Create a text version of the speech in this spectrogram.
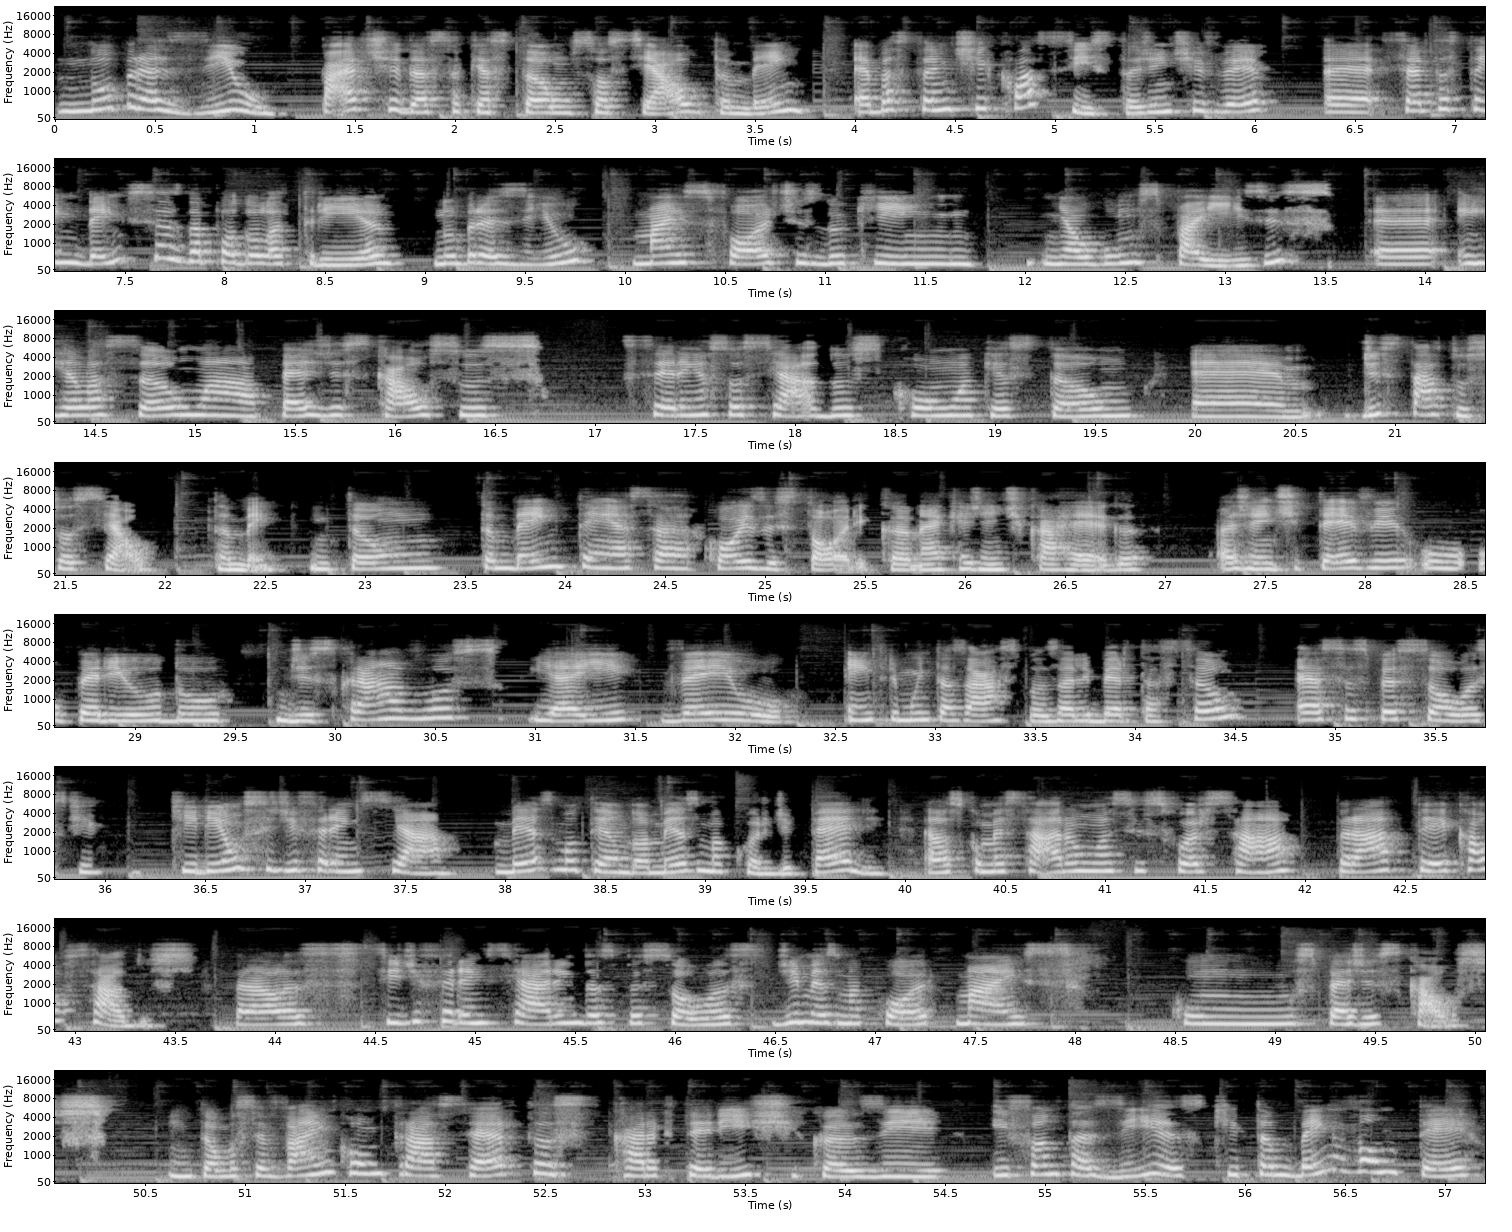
No Brasil, parte dessa questão social também é bastante classista. A gente vê é, certas tendências da podolatria no Brasil mais fortes do que em, em alguns países é, em relação a pés descalços serem associados com a questão é, de status social também. Então, também tem essa coisa histórica, né, que a gente carrega. A gente teve o, o período de escravos, e aí veio, entre muitas aspas, a libertação, essas pessoas que queriam se diferenciar, mesmo tendo a mesma cor de pele, elas começaram a se esforçar para ter calçados, para elas se diferenciarem das pessoas de mesma cor, mas com os pés descalços. Então você vai encontrar certas características e, e fantasias que também vão ter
